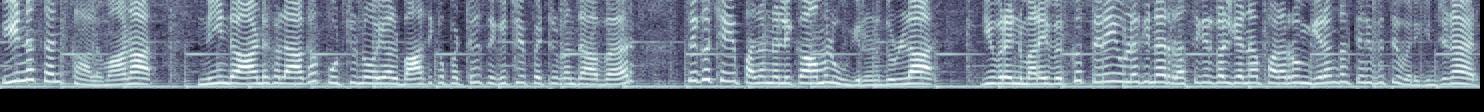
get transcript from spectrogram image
இன்னசென்ட் காலமானார். நீண்ட ஆண்டுகளாக புற்றுநோயால் பாதிக்கப்பட்டு சிகிச்சை பெற்று வந்த அவர் சிகிச்சை பலனளிக்காமல் உயிரிழந்துள்ளார். இவரின் மறைவுக்கு திரையுலகினர் ரசிகர்கள் என பலரும் இரங்கல் தெரிவித்து வருகின்றனர்.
